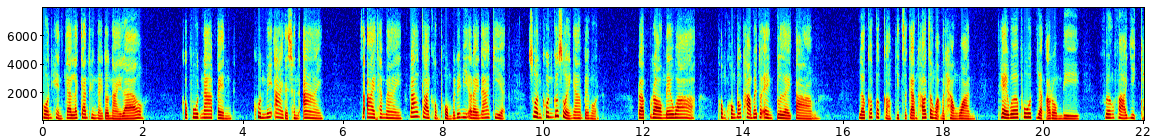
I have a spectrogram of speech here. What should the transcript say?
คนเห็นกันและกันถึงไหนต่อไหนแล้วเขาพูดหน้าเป็น คุณไม่อายแต่ฉันอาย จะอายทำไม ร่างกายของผมไม่ได้มีอะไรน่าเกลียด ส่วนคุณก็สวยงามไปหมด รับรองได้ว่า ผมคงต้องทำให้ตัวเองเปลือยตาม แล้วก็ประกอบกิจกรรมเข้าจังหวะมาทางวัน เทเวอร์พูดอย่างอารมณ์ดี เฟื่องฟ้าหยิกแข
